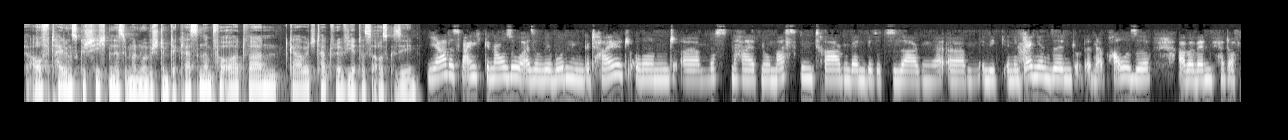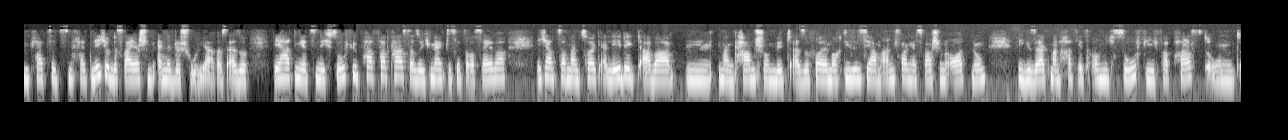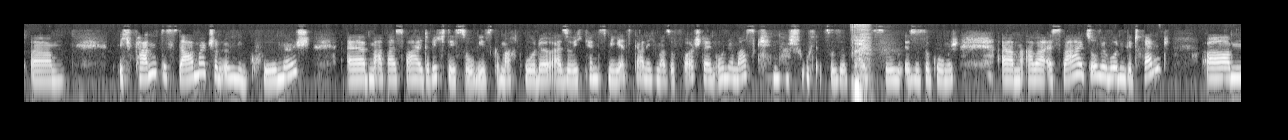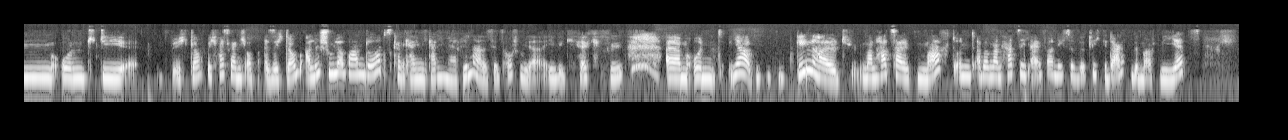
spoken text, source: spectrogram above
Halbaufteilungsgeschichten, dass immer nur bestimmte Klassen dann vor Ort waren, gearbeitet habt oder wie hat das ausgesehen? Ja, das war eigentlich genau so. Also wir wurden geteilt und äh, mussten halt nur Masken tragen, wenn wir sozusagen ähm, in, die, in den Gängen sind oder in der Pause. Aber wenn wir halt auf dem Platz sitzen, halt nicht. Und das war ja schon Ende des Schuljahres. Also wir hatten jetzt nicht so viel verpasst. Also ich merke das jetzt auch selber. Ich habe zwar mein Zeug erledigt, aber mh, man kam schon mit also vor allem auch dieses Jahr am Anfang, es war schon in Ordnung. Wie gesagt, man hat jetzt auch nicht so viel verpasst und ähm, ich fand es damals schon irgendwie komisch, ähm, aber es war halt richtig so, wie es gemacht wurde. Also ich kann es mir jetzt gar nicht mal so vorstellen, ohne Maske in der Schule zu sitzen. so, es ist so komisch. Ähm, aber es war halt so, wir wurden getrennt ähm, und die ich glaube, ich weiß gar nicht, ob, also ich glaube, alle Schüler waren dort. Das kann, kann ich mich gar nicht mehr erinnern. Das ist jetzt auch schon wieder ewig her gefühlt. Ähm, und ja, ging halt. Man hat's halt gemacht und, aber man hat sich einfach nicht so wirklich Gedanken gemacht wie jetzt.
